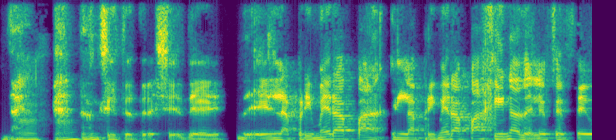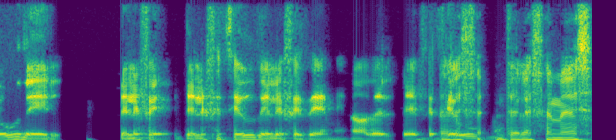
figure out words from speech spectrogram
de, un 737. en, la primera, en la primera página del FCU del, del, F, del FCU del FDM, no, del, FCU, del, FMS.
